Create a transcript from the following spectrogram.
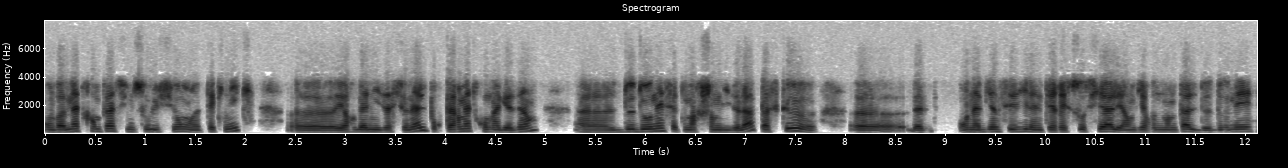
on va mettre en place une solution technique et organisationnelle pour permettre au magasin euh, de donner cette marchandise-là, parce que ben, on a bien saisi l'intérêt social et environnemental de donner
